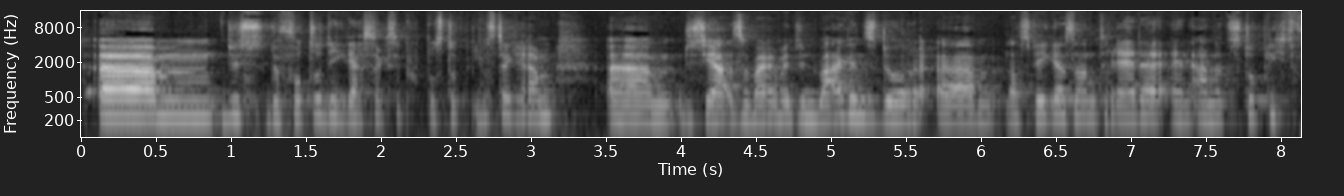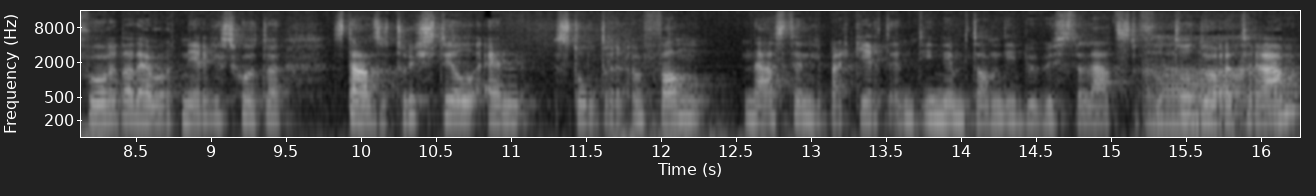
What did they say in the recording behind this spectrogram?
Ehm, dus de foto die ik daar straks heb gepost op Instagram. Ehm, dus ja, ze waren met hun wagens door ehm, Las Vegas aan het rijden. En aan het stoplicht voordat hij wordt neergeschoten, staan ze terug stil. En stond er een fan naast hen geparkeerd. En die neemt dan die bewuste laatste foto door het raam.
